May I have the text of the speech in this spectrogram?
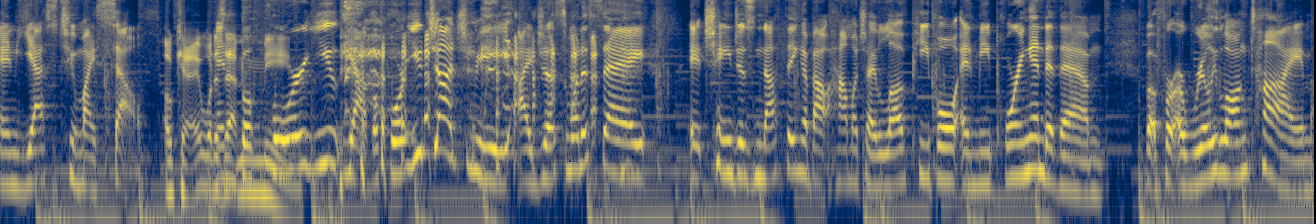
and yes to myself. Okay, what does and that before mean? Before you yeah, before you judge me, I just want to say it changes nothing about how much I love people and me pouring into them. But for a really long time,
